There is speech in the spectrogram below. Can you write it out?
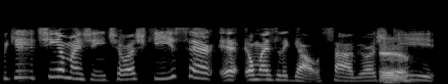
porque tinha mais gente. Eu acho que isso é, é, é o mais legal, sabe? Eu acho é. que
